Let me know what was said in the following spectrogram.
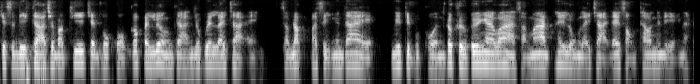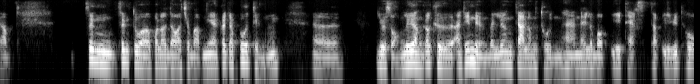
กฤษฎีกาฉบับที่ 766 ก็เป็นเรื่องของการยกเว้นรายจ่ายสำหรับภาษีเงินได้นิติบุคคลก็คือพูดง่ายว่าสามารถให้ลงรายจ่ายได้สองเท่านั่นเองนะครับ ซึ่งซึ่งตัวพรดฉบับนี้ก็จะพูดถึง อยู่สองเรื่องก็คืออันที่หนึ่งเป็นเรื่องการลงทุนฮะในระบบ e-tax กับ e-withho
